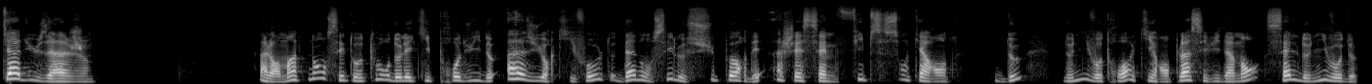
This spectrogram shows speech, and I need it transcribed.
cas d'usage. Alors maintenant, c'est au tour de l'équipe produit de Azure Key Vault d'annoncer le support des HSM FIPS 142 de niveau 3 qui remplace évidemment celle de niveau 2.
